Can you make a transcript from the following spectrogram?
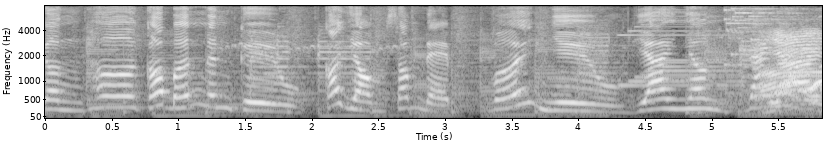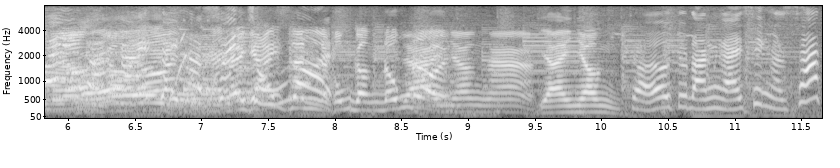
Cần Thơ có bến Ninh Kiều, có dòng sông đẹp với nhiều giai nhân. nhân. Gái xinh là để gái xinh là cũng gần đúng giai rồi. nhân ha Dài nhân. Trời ơi tôi đoán gái xinh là sát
